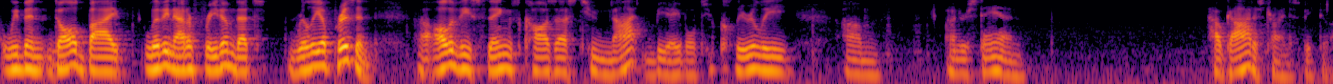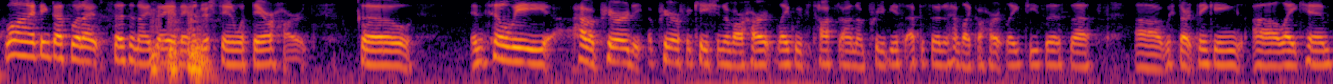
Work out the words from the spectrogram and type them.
We've been dulled by living out of freedom that's really a prison. Uh, all of these things cause us to not be able to clearly um, understand how God is trying to speak to us. Well, and I think that's what it says in Isaiah. They understand with their hearts. So until we have a purity, a purification of our heart, like we've talked on a previous episode, and have like a heart like Jesus, uh, uh, we start thinking uh, like Him,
